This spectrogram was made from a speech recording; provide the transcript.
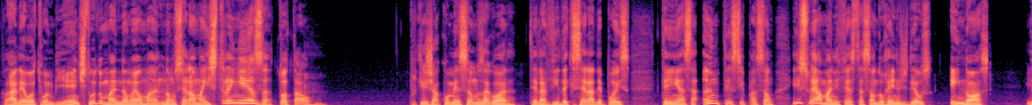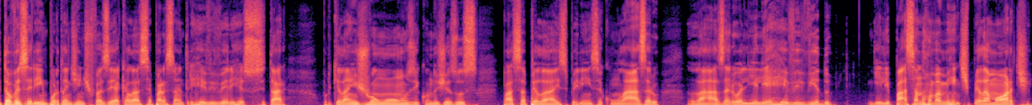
claro, é outro ambiente, tudo, mas não, é uma, não será uma estranheza total. Uhum. Porque já começamos agora. Ter a vida que será depois tem essa antecipação. Isso é a manifestação do reino de Deus em nós. E talvez seria importante a gente fazer aquela separação entre reviver e ressuscitar, porque lá em João 11, quando Jesus passa pela experiência com Lázaro, Lázaro ali ele é revivido e ele passa novamente pela morte.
